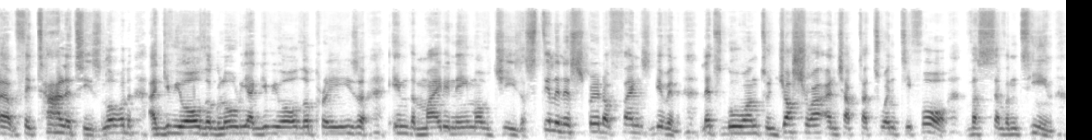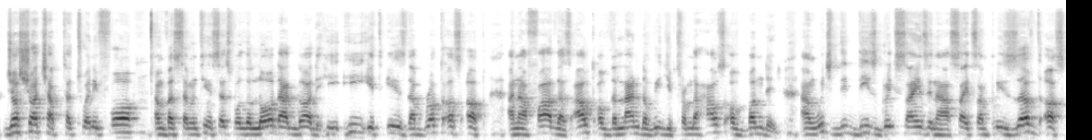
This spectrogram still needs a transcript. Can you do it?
uh, fatalities. Lord, I give you all the glory. I give you all the praise in the mighty name of Jesus. Still in a spirit of thanksgiving, let's go on to Joshua and chapter 24, verse 17. Joshua chapter 24 and verse 17 says, For the Lord our God, He, he it is that brought us up and our fathers out of the land of Egypt from the house of bondage, and which did these great signs in our sights and preserved us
